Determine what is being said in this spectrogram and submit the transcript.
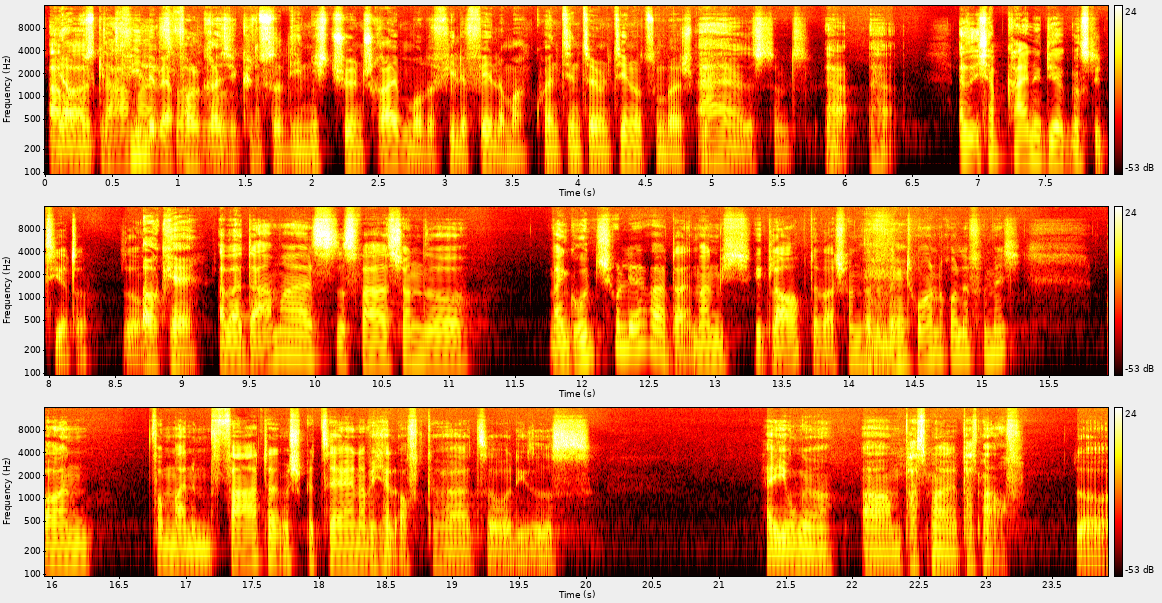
Aber ja, aber es gibt viele erfolgreiche so Künstler, die nicht schön schreiben oder viele Fehler machen. Quentin Tarantino zum Beispiel. Ah ja, das stimmt. Ja, ja. Also ich habe keine diagnostizierte. So. Okay. Aber damals, das war schon so, mein Grundschullehrer, da immer an mich geglaubt, da war schon so eine mhm. Mentorenrolle für mich. Und von meinem Vater im Speziellen habe ich halt oft gehört, so dieses, Herr Junge, ähm, pass mal, pass mal auf. So,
